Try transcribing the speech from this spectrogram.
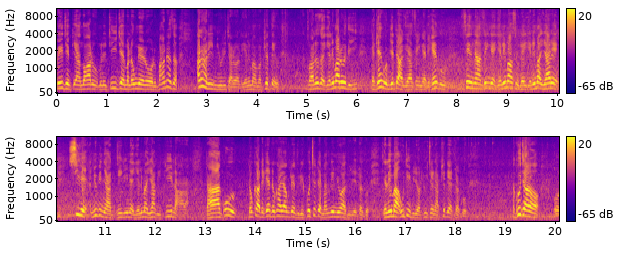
ပေးချင်ပြန်သွားလို့မလို့ကြီးကျယ်မလုံးနဲ့တော့ဘာနဲ့ဆိုအဲ့ဒါတွေမျိုးတွေကြတော့ရလင်းမမဖြစ်တဲ့ဘာ လို့ဆိုရလင်းမတို့ဒီတကယ်ကိုမေတ္တာတရားစိတ်နဲ့တကယ်ကိုစေတနာစိတ်နဲ့ရလင်းမဆိုလဲရလင်းမရတဲ့ရှိတဲ့အမှုပညာကြီးလေးနဲ့ရလင်းမရပြီးပြေးလာတာဒါကိုဒုက္ခတကယ်ဒုက္ခရောက်တဲ့သူတွေကိုချစ်တဲ့မန္တလေးမျိုးရသူတွေအတွက်ကိုရလင်းမဥတည်ပြီးတော့လှူချင်တာဖြစ်တဲ့အတွက်ကိုအခုကျတော့ဟို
